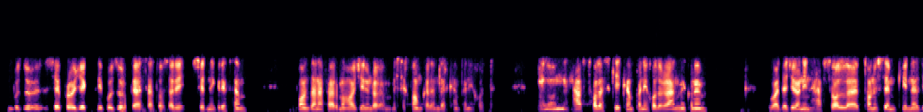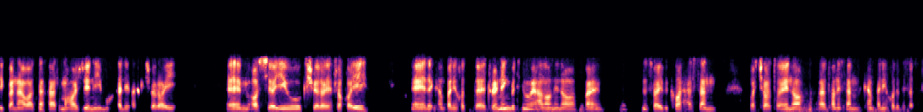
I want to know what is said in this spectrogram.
سه پروژکت بزرگ در سرتاسر سیدنی گرفتم. 15 نفر مهاجرین را استخدام کردم در کمپانی خود. الان هفت سال است که کمپانی خود را رن می‌کنم و در جریان این هفت سال تانستم که نزدیک به 90 نفر مهاجرین مختلف از کشورهای آسیایی و کشورهای افریقایی در کمپانی خود ترینینگ بتیم و الان اینا صاحب کار هستن. و چهار تا اینا تانستن کمپانی خود بسازن.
